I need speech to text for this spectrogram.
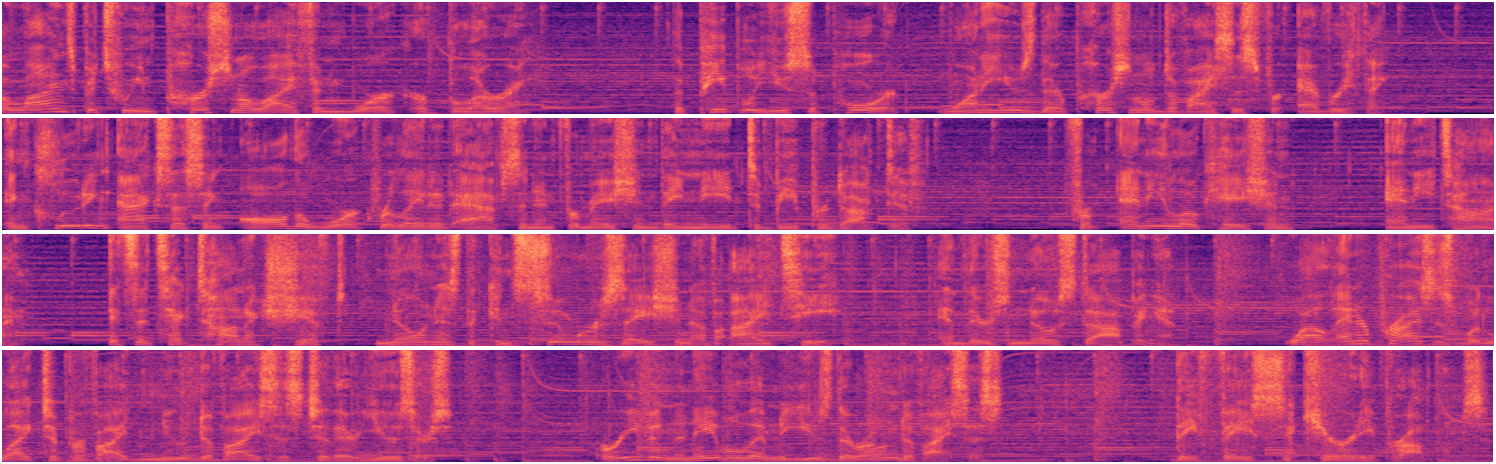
The lines between personal life and work are blurring. The people you support want to use their personal devices for everything, including accessing all the work related apps and information they need to be productive. From any location, anytime. It's a tectonic shift known as the consumerization of IT, and there's no stopping it. While enterprises would like to provide new devices to their users, or even enable them to use their own devices, they face security problems.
